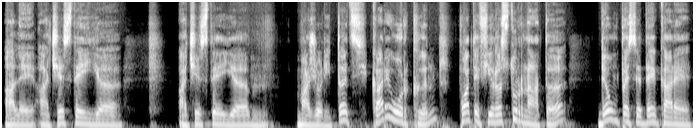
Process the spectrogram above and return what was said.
ale acestei, uh, acestei uh, majorități, care oricând poate fi răsturnată de un PSD care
